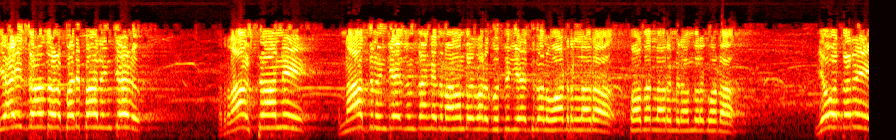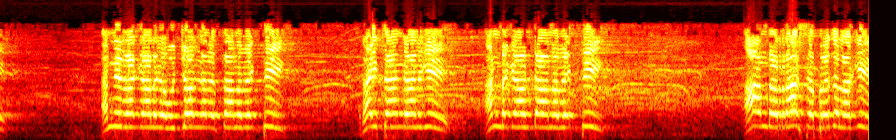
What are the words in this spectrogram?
ఈ ఐదు సంవత్సరాలు పరిపాలించాడు. రాష్ట్రాన్ని నాశనం చేసిన సంగతి మనందరూ కూడా గుర్తు చేసుకోవాలి. ఓటర్లారా సోదరులారా మీరందరూ కూడా. యువతని అన్ని రకాలుగా ఉద్యోగాలు ఇస్తాన్న వ్యక్తి రైతాంగానికి అండగా ఉంటా అన్న వ్యక్తి ఆంధ్ర రాష్ట్ర ప్రజలకి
